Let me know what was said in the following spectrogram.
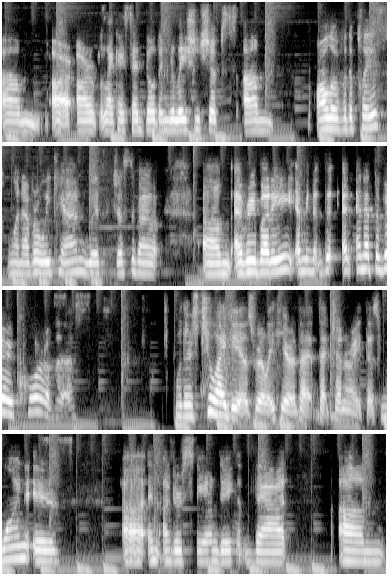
um, are, are, like I said, building relationships um, all over the place whenever we can with just about um, everybody. I mean, the, and, and, at the very core of this, well, there's two ideas really here that that generate this. One is uh, an understanding that um,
